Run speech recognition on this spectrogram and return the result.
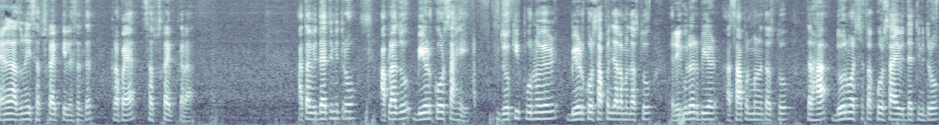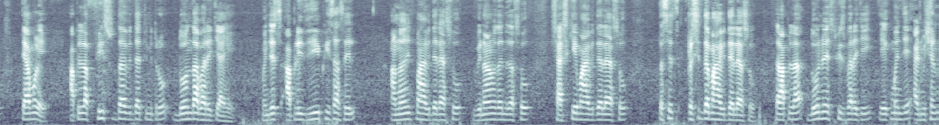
चॅनल अजूनही सबस्क्राईब केले असेल तर कृपया सबस्क्राईब करा. आता विद्यार्थी मित्रो आपला जो बी एड कोर्स आहे जो की पूर्णवेळ बी एड कोर्स आपण ज्याला म्हणत असतो रेग्युलर बी एड असं आपण म्हणत असतो तर हा दोन वर्षाचा कोर्स आहे विद्यार्थी मित्रो. त्यामुळे आपल्याला फीसुद्धा विद्यार्थी मित्रो दोनदा भरायची आहे. म्हणजेच आपली जी फीस असेल अनुदानित महाविद्यालय असो विनानुदानित असो शासकीय महाविद्यालय असो तसेच प्रसिद्ध महाविद्यालय असो तर आपल्याला दोन वेळेस फीस भरायची. एक म्हणजे ॲडमिशन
